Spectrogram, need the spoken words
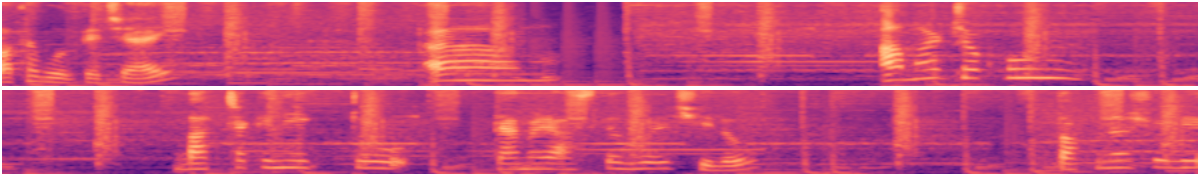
কথা বলতে চাই। আমার যখন বাচ্চাকে নিয়ে একটু ক্যামেরা আসতে হয়েছিল, তখন আসলে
